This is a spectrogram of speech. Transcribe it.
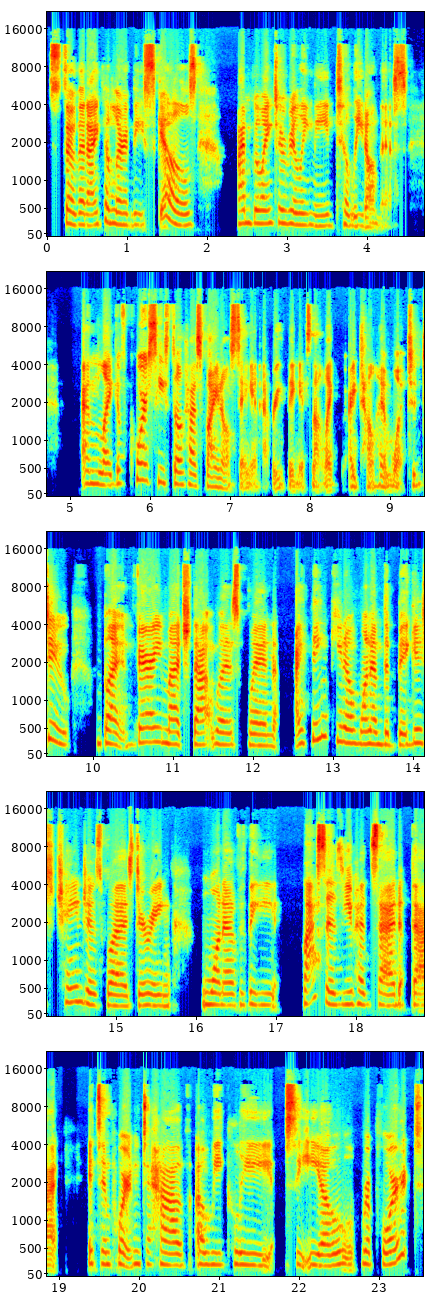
so that I can learn these skills. I'm going to really need to lead on this. And like, of course, he still has final say in everything. It's not like I tell him what to do, but very much that was when I think, you know, one of the biggest changes was during one of the classes, you had said that it's important to have a weekly CEO report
